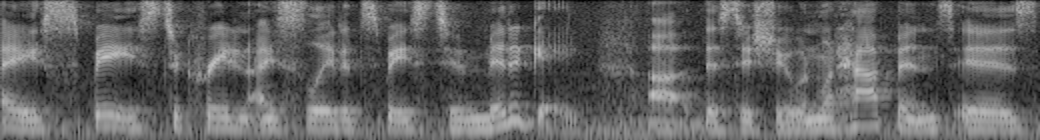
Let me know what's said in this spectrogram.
a space to create an isolated space to mitigate uh, this issue. And what happens is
